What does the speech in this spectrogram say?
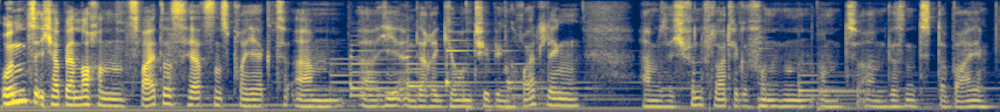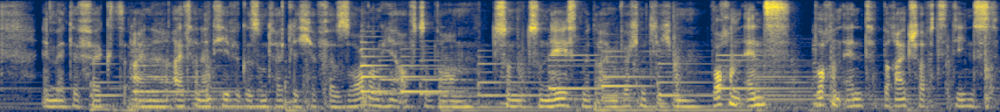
Und ich habe ja noch ein zweites Herzensprojekt ähm, äh, hier in der Region Tübingen-Reutlingen. Haben sich fünf Leute gefunden und ähm, wir sind dabei, im Endeffekt eine alternative gesundheitliche Versorgung hier aufzubauen. Zum, zunächst mit einem wöchentlichen Wochenends, Wochenendbereitschaftsdienst,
